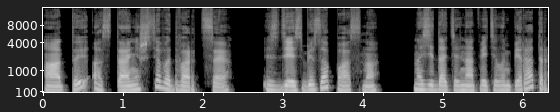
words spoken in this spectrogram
А ты останешься во дворце. Здесь безопасно. Назидательно ответил император,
